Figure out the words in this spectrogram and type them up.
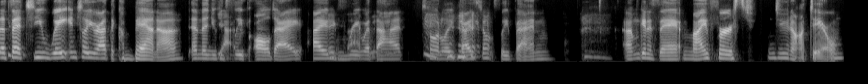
That's it. You wait until you're at the cabana and then you can Yes. sleep all day. I agree with that. Totally. Guys, don't sleep in. I'm going to say my first do not do.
